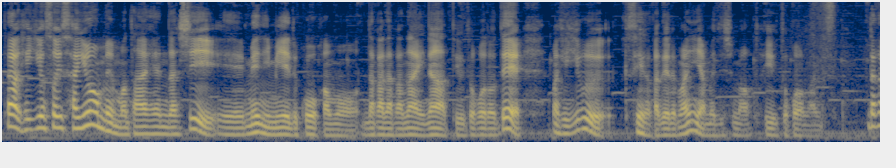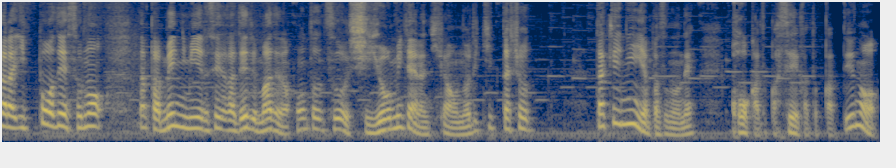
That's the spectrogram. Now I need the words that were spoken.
だから結局そういう作業面も大変だし、えー目に見える効果もなかなかないなっていうところで、まあ、結局成果が出る前にやめてしまうというところなんです。だから一方でそのなんか目に見える成果が出るまでの本当にすごい修行みたいな期間を乗り切った人だけにやっぱそのね効果とか成果とかっていうの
